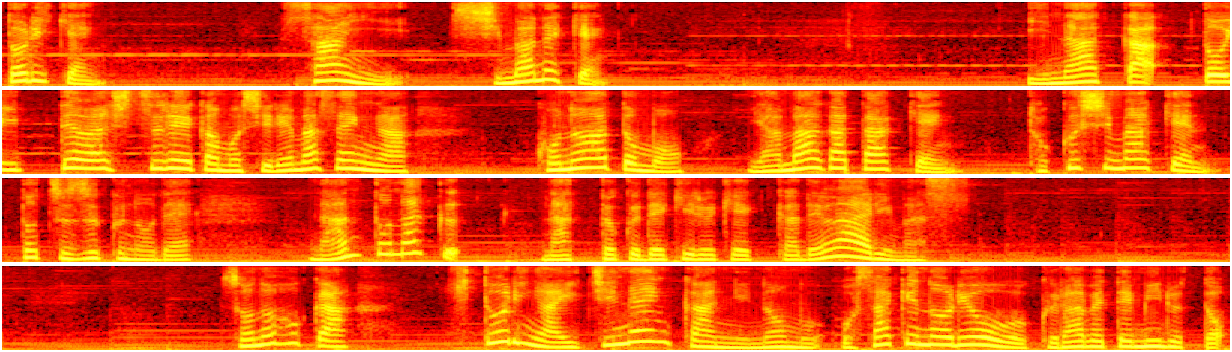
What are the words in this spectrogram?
取県3位島根県。田舎と言っては失礼かもしれませんがこの後も山形県徳島県と続くのでなんとなく納得できる結果ではあります。その他一人が1年間に飲むお酒の量を比べてみると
